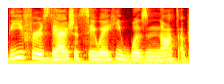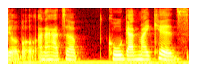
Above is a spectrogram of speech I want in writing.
the first day I should say, where he was not available, and I had to go get my kids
